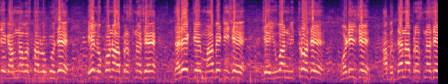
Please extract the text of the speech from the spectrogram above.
જે ગામના વસતા લોકો છે, એ લોકોનો આ પ્રશ્ન છે. દરેક જે મા બેટી છે, જે યુવાન મિત્રો છે, વડીલ છે, આ બધાના પ્રશ્ન છે.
